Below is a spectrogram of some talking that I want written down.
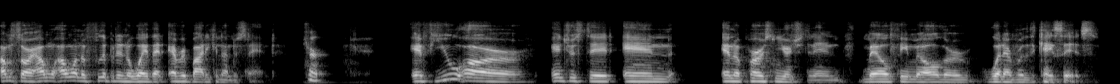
I'm sorry. I, w- I want to flip it in a way that everybody can understand. Sure. If you are interested in in a person you're interested in, male, female, or whatever the case is,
